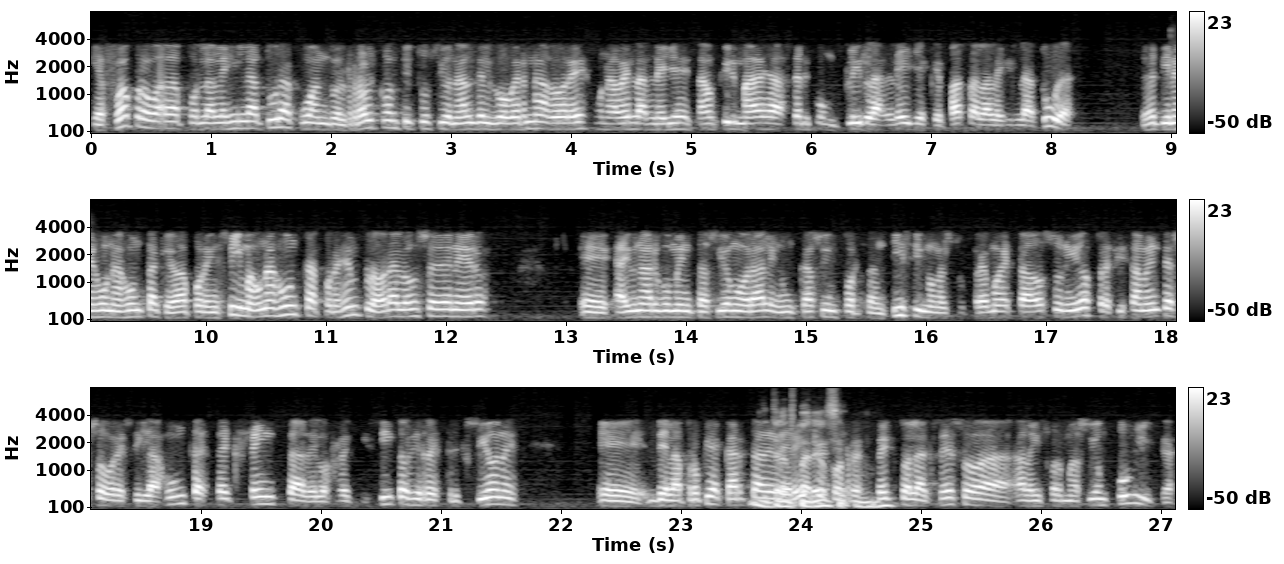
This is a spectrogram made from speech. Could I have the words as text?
que fue aprobada por la legislatura cuando el rol constitucional del gobernador es, una vez las leyes están firmadas, hacer cumplir las leyes que pasa la legislatura. Entonces tienes una junta que va por encima. Una junta, por ejemplo, ahora el 11 de enero eh, hay una argumentación oral en un caso importantísimo en el Supremo de Estados Unidos precisamente sobre si la Junta está exenta de los requisitos y restricciones eh, de la propia Carta de, Derechos con respecto al acceso a, la información pública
